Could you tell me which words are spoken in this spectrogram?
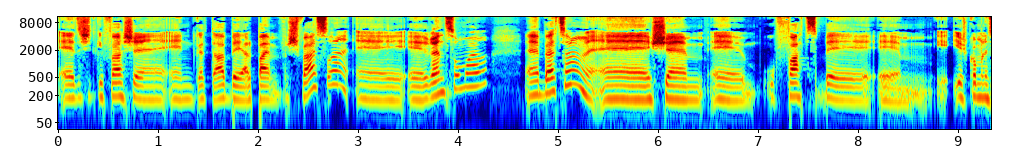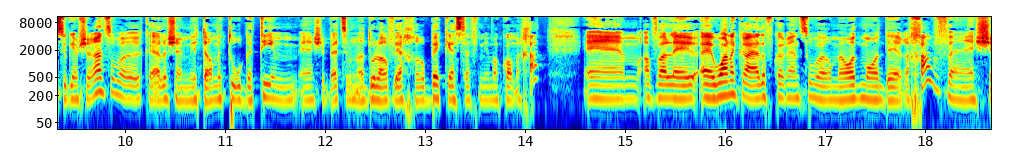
איזושהי תקיפה שנתגלתה ב-2017, ransomware בעצם, שהופץ ב... יש כל מיני סוגים של ransomware, כאלה שהם יותר מתורגטים, שבעצם נועדו להרוויח הרבה כסף ממקום אחד, אבל וואנקרה היה דווקא רנסומוור מאוד מאוד רחב, ש,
